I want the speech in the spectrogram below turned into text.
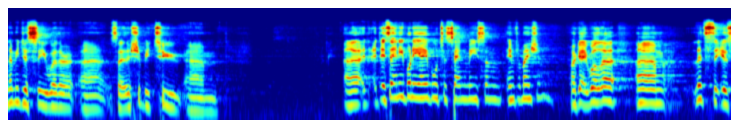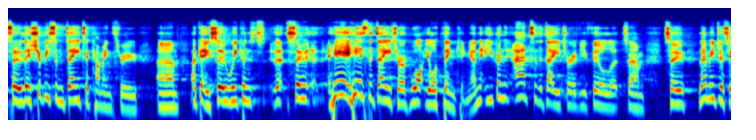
let me just see whether, uh, so there should be two, um, uh, is anybody able to send me some information? Okay, well, uh, um, let's see. So there should be some data coming through. Um, okay, so we can. So here, here's the data of what you're thinking, and you can add to the data if you feel that. Um, so let me just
